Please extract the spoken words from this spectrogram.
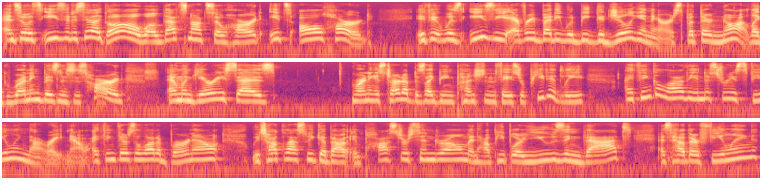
And so it's easy to say, like, oh, well, that's not so hard. It's all hard. If it was easy, everybody would be gajillionaires, but they're not. Like running business is hard. And when Gary says, running a startup is like being punched in the face repeatedly. I think a lot of the industry is feeling that right now. I think there's a lot of burnout. We talked last week about imposter syndrome and how people are using that as how they're feeling.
